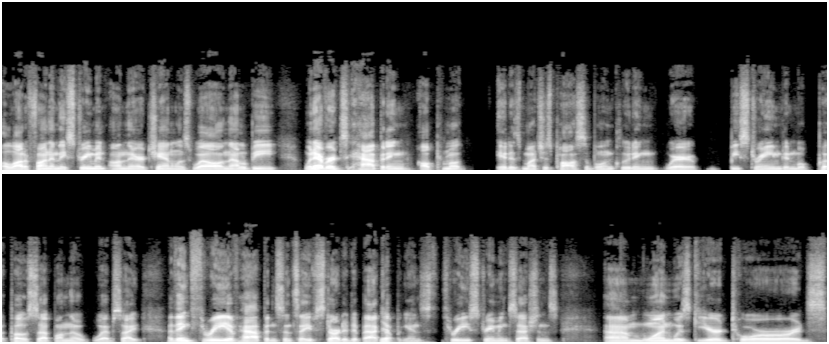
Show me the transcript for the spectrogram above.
a, lot of fun. And they stream it on their channel as well, and that'll be whenever it's happening. I'll promote it as much as possible, including where it be streamed, and we'll put posts up on the website. I think three have happened since they've started it back Yep. up against three streaming sessions. Um, one was geared towards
